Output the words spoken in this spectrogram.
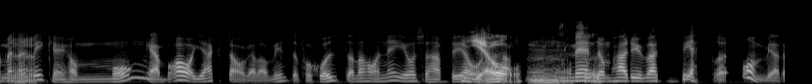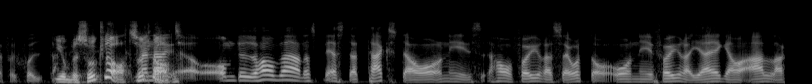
Men vi kan ju ha många bra jaktdagar där vi inte får skjuta. Det har ni också haft och jag ja. också haft. Mm, men de hade ju varit bättre om vi hade fått skjuta. Jo men såklart, såklart. Men eh, om du har världens bästa taxdag och ni har fyra såtor och ni är fyra jägare och alla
